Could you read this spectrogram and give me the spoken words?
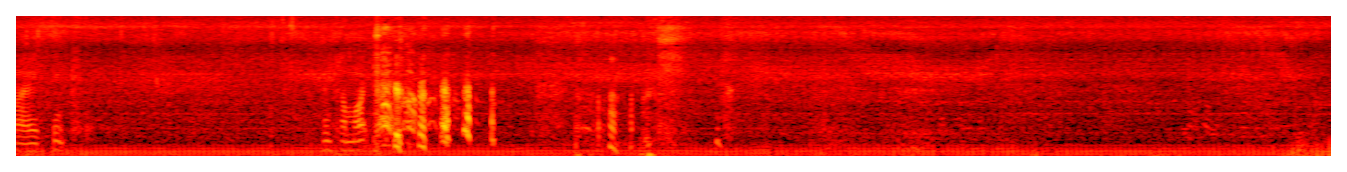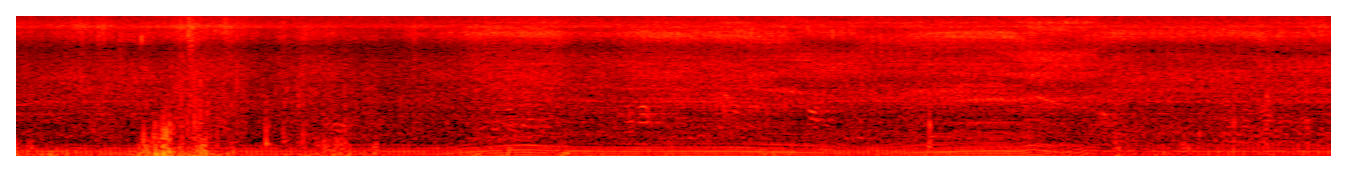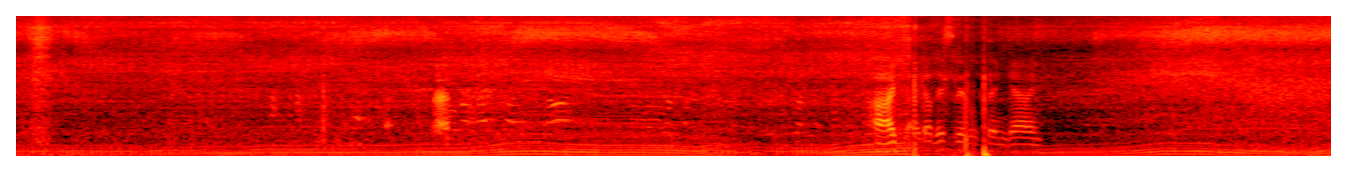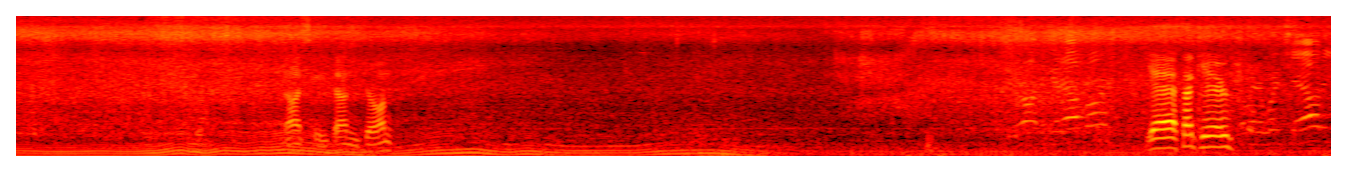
I think I think I might do. I, I got this little thing going. Nicely done, John. Yeah, thank you.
